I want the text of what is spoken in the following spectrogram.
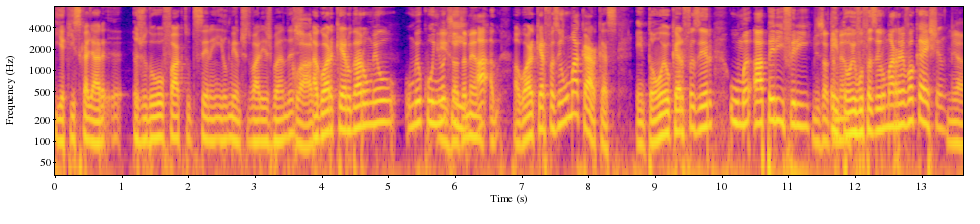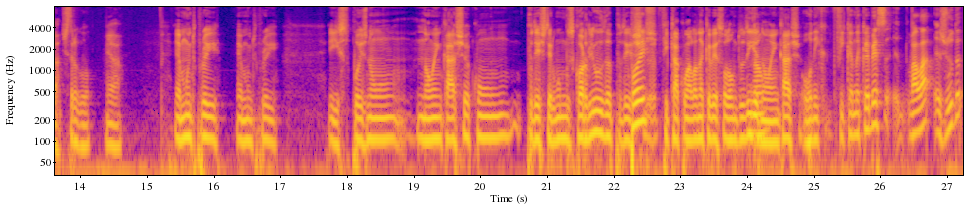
E aqui, se calhar, eh, ajudou o facto de serem elementos de várias bandas. Claro. Agora quero dar o meu, o meu cunho Exatamente. aqui. Ah, agora quero fazer uma Carcass. Então eu quero fazer uma à Periphery. Exatamente. Então eu vou fazer uma Revocation. Yeah, Estragou. yeah. É muito por aí. É muito por aí. E isso depois não, não encaixa com. Poderes ter uma música orlhuda, poderes Pois. ficar com ela na cabeça ao longo do dia, Não. não, encaixa. O único que fica na cabeça, vá lá, ajuda,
